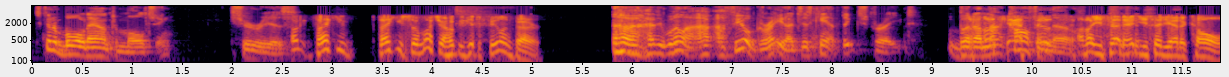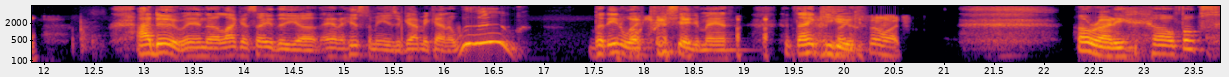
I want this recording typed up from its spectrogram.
it's going to boil down to mulching. Sure is. Okay, thank you, thank you so much. I hope you get to feeling better. Uh, well, I, I feel great. I just can't think straight. But I'm not coughing though. I thought you said you said you had a cold. I do, and uh, like I say, the uh, antihistamines have got me kind of woohoo. But anyway, Okay. appreciate it, man. Thank you. Thank you so much. Alrighty, uh, folks,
